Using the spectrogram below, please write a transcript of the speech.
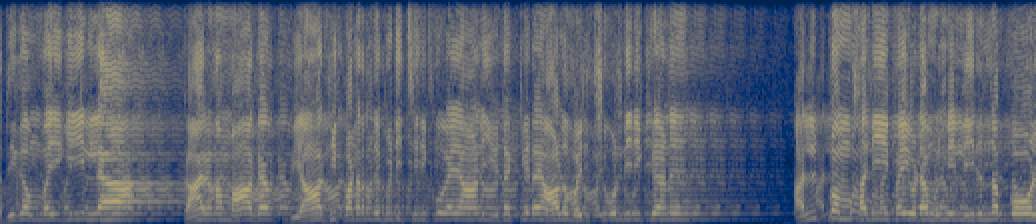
അധികം വൈകിയില്ല. കാരണം ആകെ വ്യാധി പടർന്നു പിടിച്ചിരിക്കുകയാണ്. ഇടയ്ക്കിടെ ആൾ മരിച്ചുകൊണ്ടിരിക്കുകയാണ്. അല്പം ഖലീഫയുടെ മുന്നിൽ ഇരുന്നപ്പോൾ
